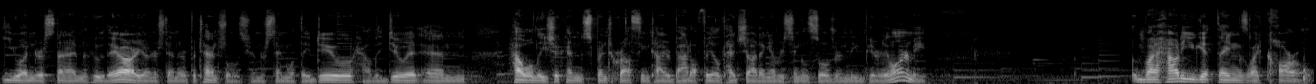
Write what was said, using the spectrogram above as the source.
you understand who they are, you understand their potentials, you understand what they do, how they do it, and how Alicia can sprint across the entire battlefield, headshotting every single soldier in the Imperial Army. But how do you get things like Carl,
